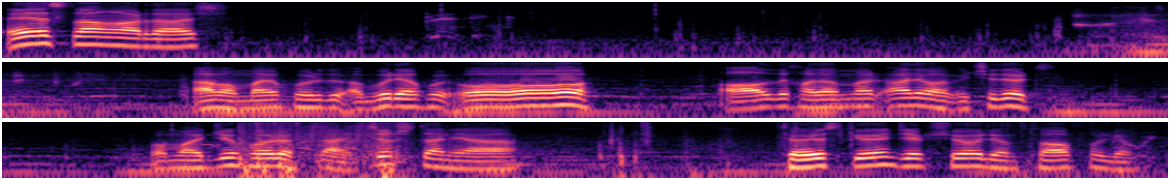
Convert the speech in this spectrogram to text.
Es lan kardeş. Ha bombayı kurdu. Ha, buraya kur Oo Aldık adamlar. Hadi bakalım 3'e 4 Bombacı koru. Lan çık şuradan ya. Terörist görünce hep şey oluyorum tuhaf oluyorum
